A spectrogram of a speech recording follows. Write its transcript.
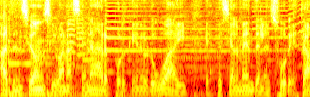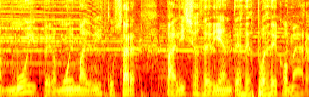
Atención si van a cenar, porque en Uruguay, especialmente en el sur, está muy pero muy mal visto usar palillos de dientes después de comer.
